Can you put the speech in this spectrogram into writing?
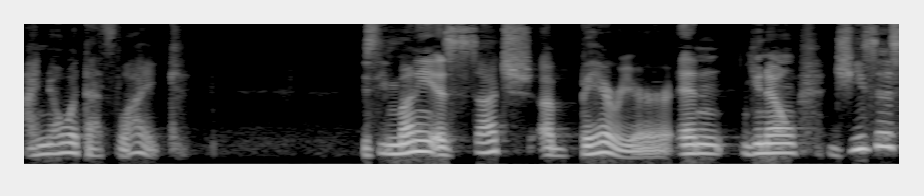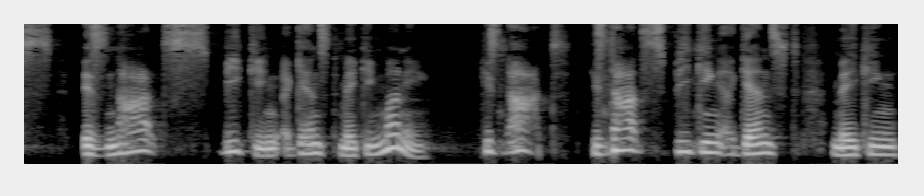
I know what that's like. You see, money is such a barrier. And, you know, Jesus is not speaking against making money. He's not. He's not speaking against making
